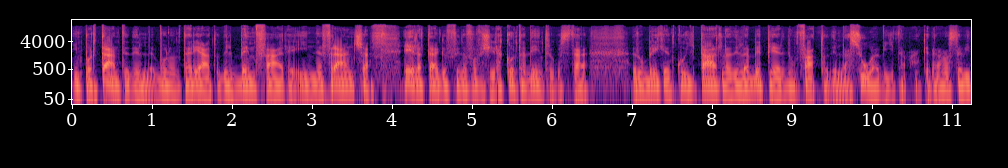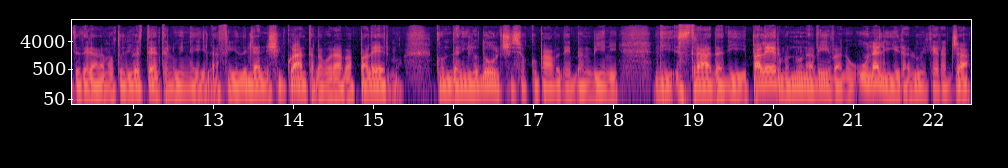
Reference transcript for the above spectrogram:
importante del volontariato, del ben fare in Francia e in realtà Goffredo Fofi ci racconta dentro questa rubrica in cui parla della BPR di un fatto della sua vita, ma anche della nostra vita italiana molto divertente. Lui nella fine degli anni 50 lavorava a Palermo con Danilo Dolci, si occupava dei bambini di strada di Palermo, non avevano una lira, lui che era già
